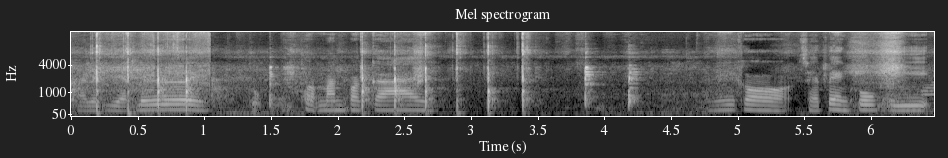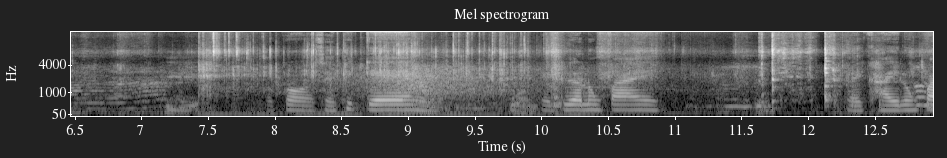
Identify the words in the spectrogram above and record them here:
ให้ละเอียดเลยทอดมันปลากาย อันนี้ก็ใส่แป้งโกกิแล้ ก็ใส่พริกแกง ใส่เกลือลงไป ใส่ไข่ลงไป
